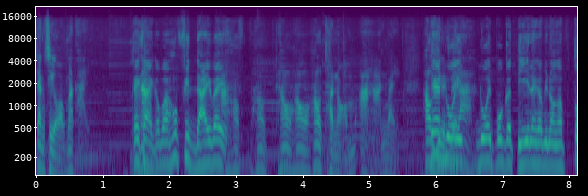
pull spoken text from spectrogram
จังสิออกมาขายคล้ายๆกับว่าเฮาฟิตได้ไว้อ่าเฮาเฮาเฮาเฮาเฮาถนอมอาหารไว้ เฮาแต่ยืดโดยเวลาโดยปกตินะครับพี่น้องครับโต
